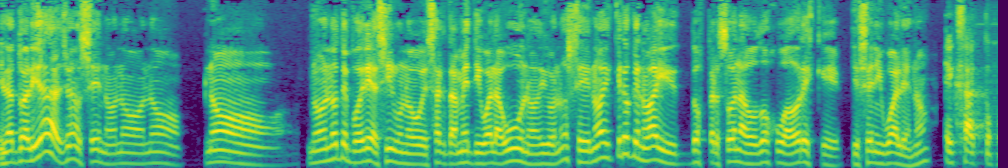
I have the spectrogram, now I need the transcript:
En la actualidad, yo no sé, no, no, no, no, no, no te podría decir uno exactamente igual a uno, digo, no sé, no hay, creo que no hay dos personas o dos jugadores que, que sean iguales, ¿no? Exacto.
